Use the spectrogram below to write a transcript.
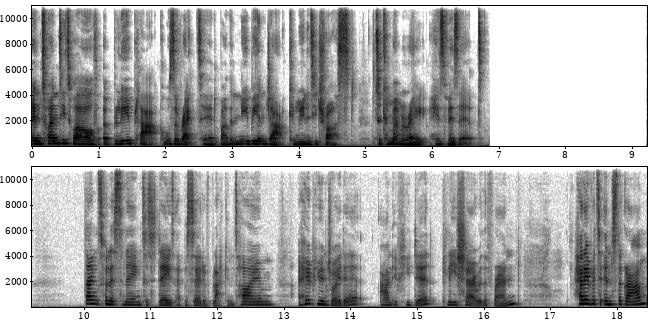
In 2012, a blue plaque was erected by the Nubian Jak Community Trust to commemorate his visit. Thanks for listening to today's episode of Black in Time. I hope you enjoyed it, and if you did, please share it with a friend. Head over to Instagram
